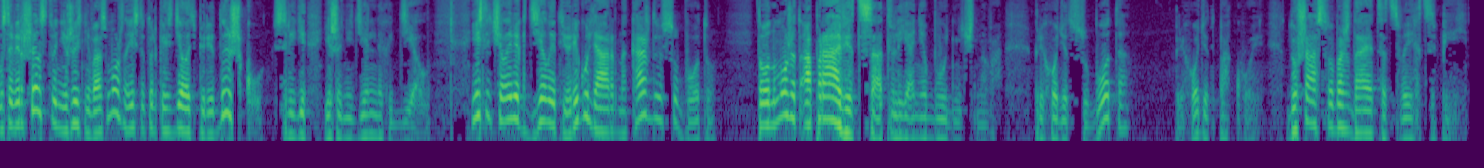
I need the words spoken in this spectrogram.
Усовершенствование жизни возможно, если только сделать передышку среди еженедельных дел. Если человек делает ее регулярно, каждую субботу, то он может оправиться от влияния будничного. Приходит суббота, приходит покой. Душа освобождается от своих цепей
